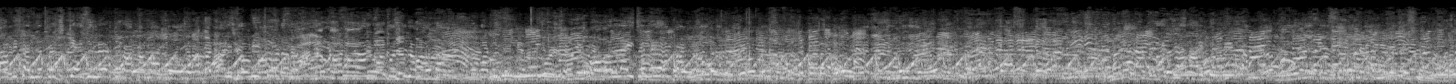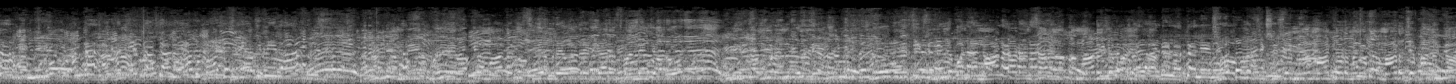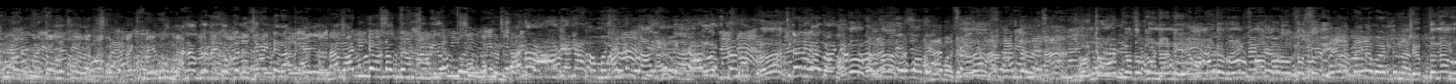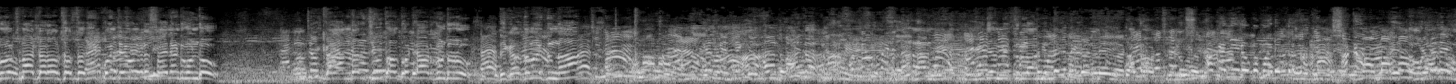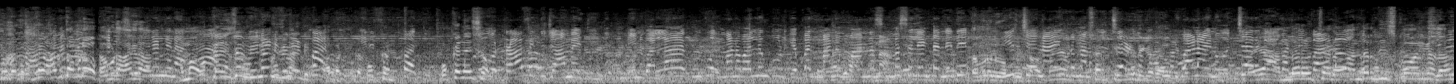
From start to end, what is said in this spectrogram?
ప్రాధికారులు ప్రతి కేసులు మాట్లాడండి సార్ ఒక మాట చెప్పండి శిక్ష మీద మాట్లాడమని ఒక మాట చెప్పండి కొంచెం ఓపికతో ఉండండి ఏమంటే రూల్స్ మాట్లాడాల్సి వస్తుంది చెప్తున్నాం రూల్స్ మాట్లాడాల్సి వస్తుంది కొంచెం ఏమంటే సైలెంట్ ఉండు ఇక్కడ అందరు జీవితాలతో ఆడుకుంటారు నీకు అర్థమవుతుందా మీడియా మిత్రులు తమ్ముడు ఆగిరా? ఒక్క నిమిషం వినండి వినండి. ఒక్క నిమిషం. ట్రాఫిక్ జామ్ అవుతుంది దీని వల్ల మన వల్ల ఇంకోటికి ఇబ్బంది మన మన సమస్యలు ఏంటనేది తీర్చే నాయకుడు మనకు వచ్చాడు. ఇవాళ ఆయన వచ్చారు అందరూ వచ్చారు. అందరు తీసుకోవాలి కదా.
